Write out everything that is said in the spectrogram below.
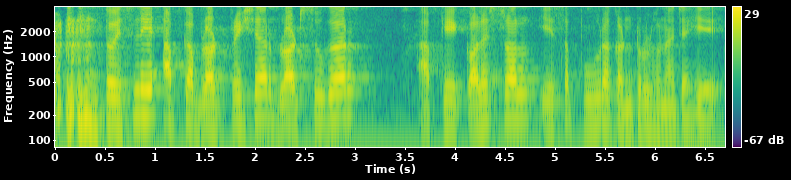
तो इसलिए आपका ब्लड प्रेशर, ब्लड शुगर, आपके कोलेस्ट्रॉल, ये सब पूरा कंट्रोल होना चाहिए।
